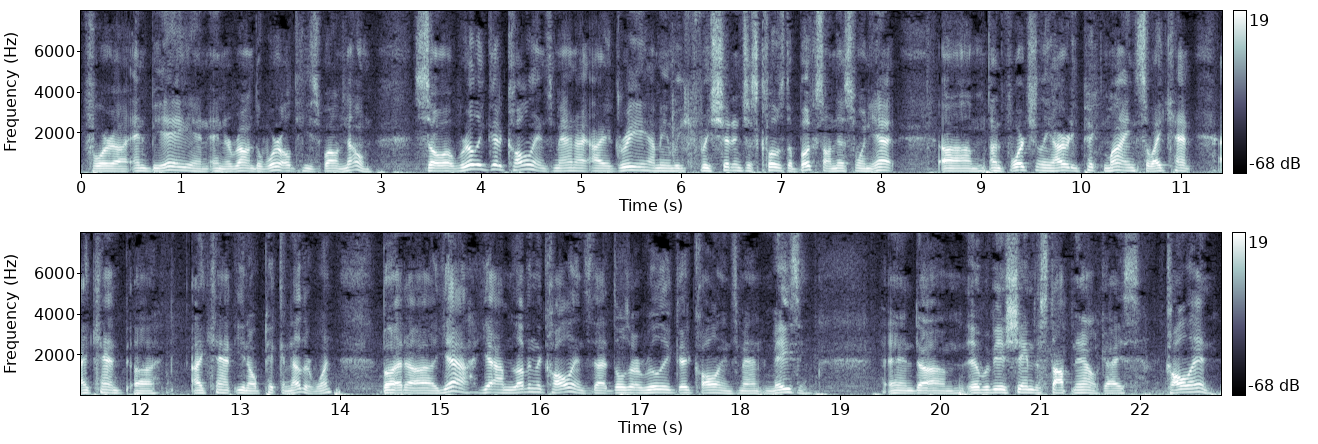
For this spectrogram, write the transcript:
for uh, NBA and, and around the world he's well known. So uh, really good call-ins, man. I, I agree. I mean we we shouldn't just close the books on this one yet. Um, unfortunately, I already picked mine, so I can't I can't uh, I can't you know pick another one. But uh, yeah, yeah, I'm loving the call-ins. That those are really good call-ins, man. Amazing. And um, it would be a shame to stop now, guys. Call in.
